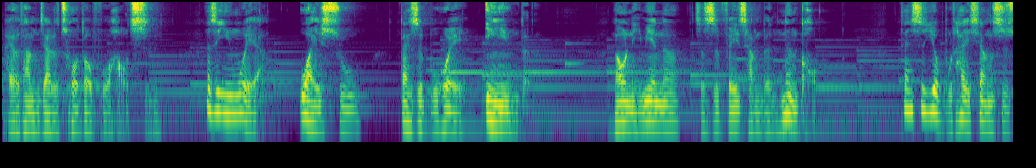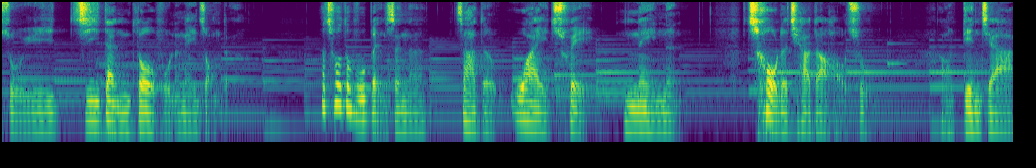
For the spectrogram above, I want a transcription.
还有他们家的臭豆腐好吃，那是因为啊，外酥，但是不会硬硬的，然后里面呢，则是非常的嫩口，但是又不太像是属于鸡蛋豆腐的那种的。那臭豆腐本身呢？炸的外脆内嫩，臭的恰到好处。然后店家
